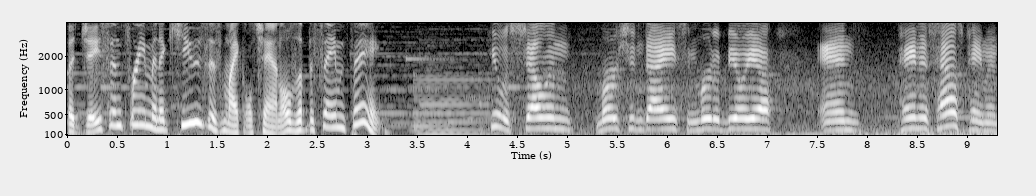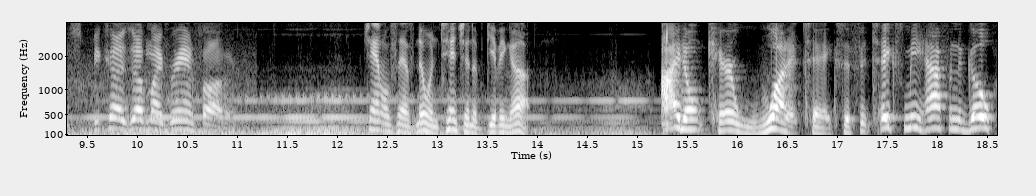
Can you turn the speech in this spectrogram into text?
But Jason Freeman accuses Michael Channels of the same thing. He was selling merchandise and memorabilia and paying his house payments because of my grandfather. Channels has no intention of giving up. I don't care what it takes. If it takes me having to go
